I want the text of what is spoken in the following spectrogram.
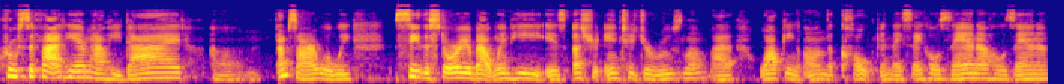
crucified him, how he died. Um, I'm sorry, well, we see the story about when he is ushered into Jerusalem by walking on the colt, and they say, Hosanna, Hosanna.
